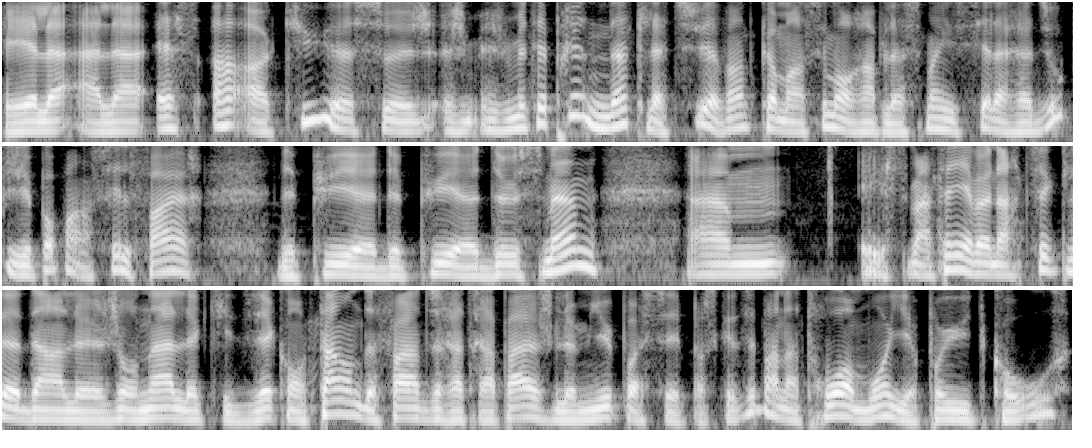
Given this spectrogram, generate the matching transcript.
Et à la, SAAQ, je, m'étais pris une note là-dessus avant de commencer mon remplacement ici à la radio, puis j'ai pas pensé le faire depuis, depuis deux semaines. Et ce matin, il y avait un article dans le journal qui disait qu'on tente de faire du rattrapage le mieux possible. Parce que, tu pendant trois mois, il n'y a pas eu de cours.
